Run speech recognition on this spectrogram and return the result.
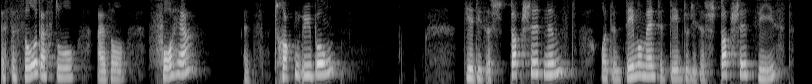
ist es so, dass du also vorher als Trockenübung dir dieses Stoppschild nimmst und in dem Moment, in dem du dieses Stoppschild siehst,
